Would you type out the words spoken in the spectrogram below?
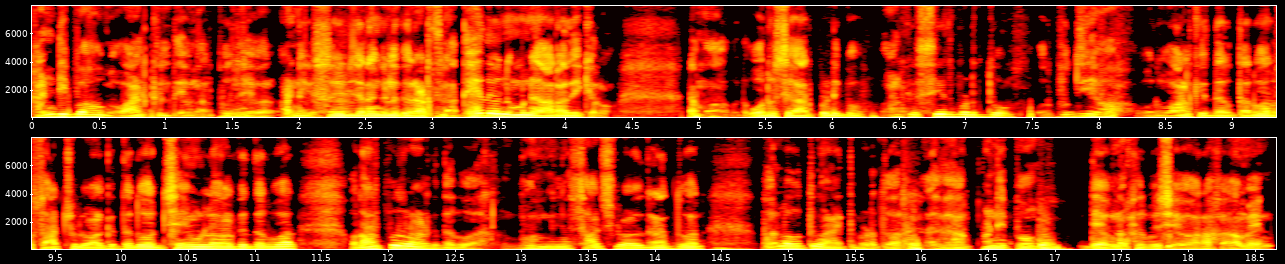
கண்டிப்பாக உங்கள் வாழ்க்கையில் தேவன் அற்புதம் செய்வார். அன்றைக்கி சிறு ஜனங்களுக்கு நடத்தின அதே தேவன் நம்ம ஆராதிக்கிறோம். நம்ம ஒரு சில அர்ப்பணிப்போம் வாழ்க்கையை சீர்படுத்துவோம். ஒரு புதிய ஒரு வாழ்க்கை தரு தருவார் சாட்சியுள்ள வாழ்க்கை தருவார் ஜெயமுள்ள வாழ்க்கை தருவார் ஒரு அற்புத வாழ்க்கை தருவார். பூமியிலும் சாட்சியுள்ள வாழ்க்கை நடத்துவார் பல்லவத்துக்கும் ஆயத்தப்படுத்துவார் அதை அர்ப்பணிப்போம். தேவன கிருபி செய்வாராக. ஆமேன்.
